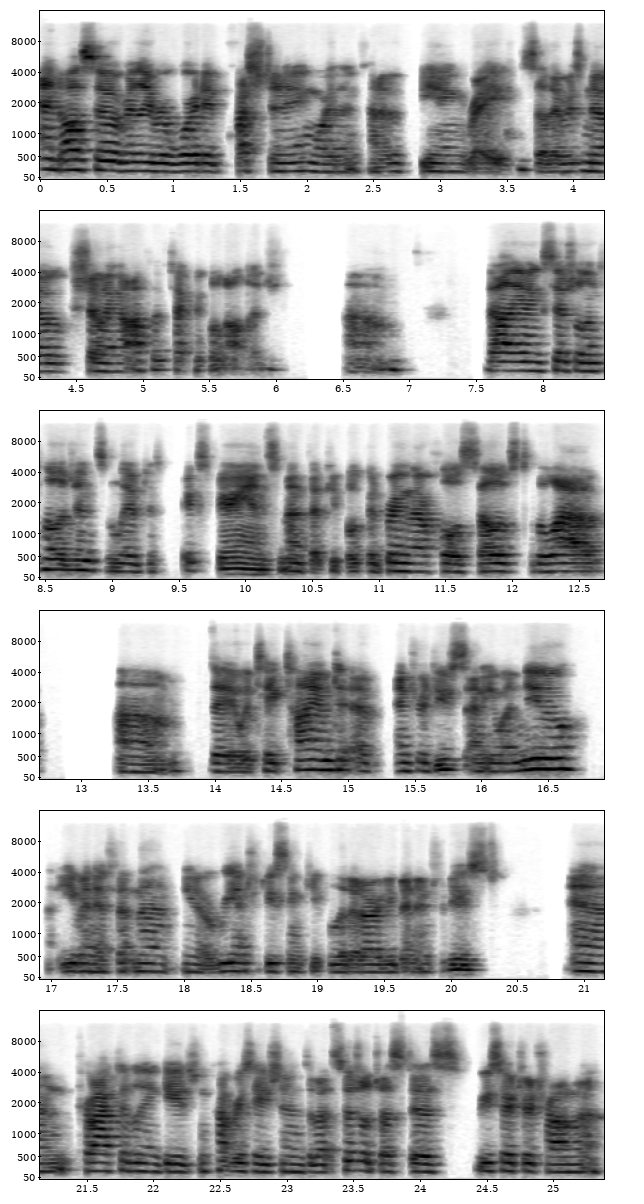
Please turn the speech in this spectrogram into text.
and also really rewarded questioning more than kind of being right. So there was no showing off of technical knowledge. Um, valuing social intelligence and lived experience meant that people could bring their whole selves to the lab. Um, they would take time to introduce anyone new, even if it meant, you know, reintroducing people that had already been introduced, and proactively engaged in conversations about social justice, researcher trauma,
